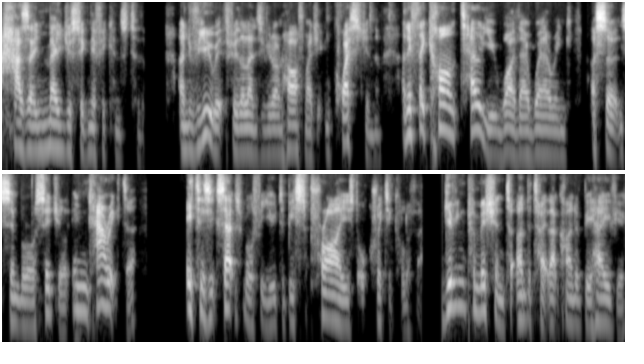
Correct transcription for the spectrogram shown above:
has a major significance to them and view it through the lens of your own hearth magic and question them. And if they can't tell you why they're wearing a certain symbol or sigil in character, it is acceptable for you to be surprised or critical of that. Giving permission to undertake that kind of behavior.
